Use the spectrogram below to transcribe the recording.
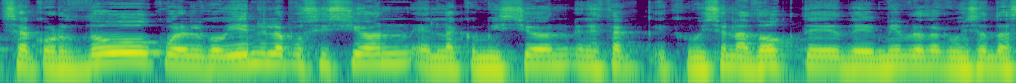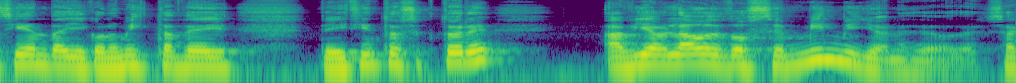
se acordó con el gobierno y la oposición en la comisión, en esta comisión ad hoc de, miembros de la Comisión de Hacienda y economistas de, de distintos sectores, había hablado de 12 mil millones de dólares. O sea,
